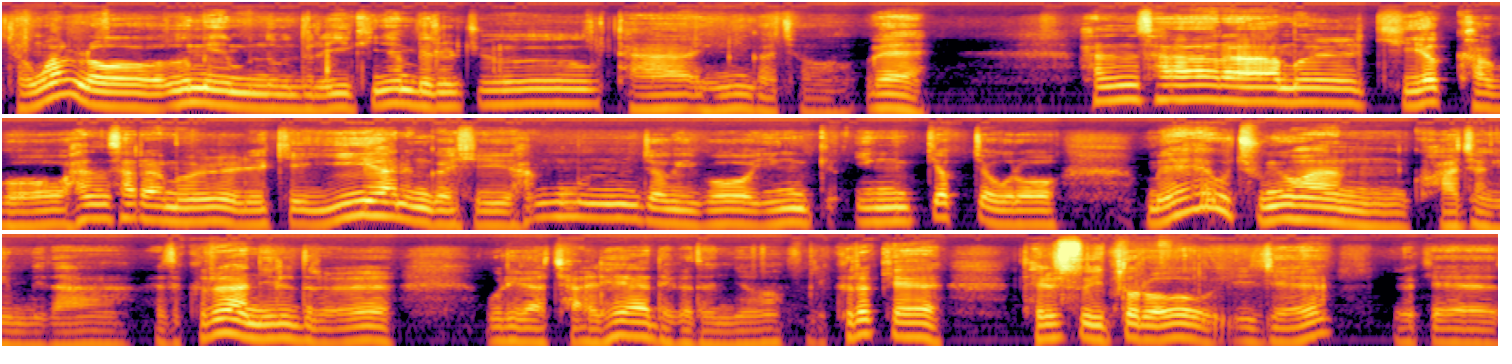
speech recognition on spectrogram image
정말로 의미 있는 분들은 이 기념비를 쭉 다 읽는 거죠. 왜? 한 사람을 기억하고 한 사람을 이렇게 이해하는 것이 학문적이고 인격, 인격적으로 매우 중요한 과정입니다. 그래서 그러한 일들을 우리가 잘 해야 되거든요. 그렇게 될 수 있도록 이제 이렇게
